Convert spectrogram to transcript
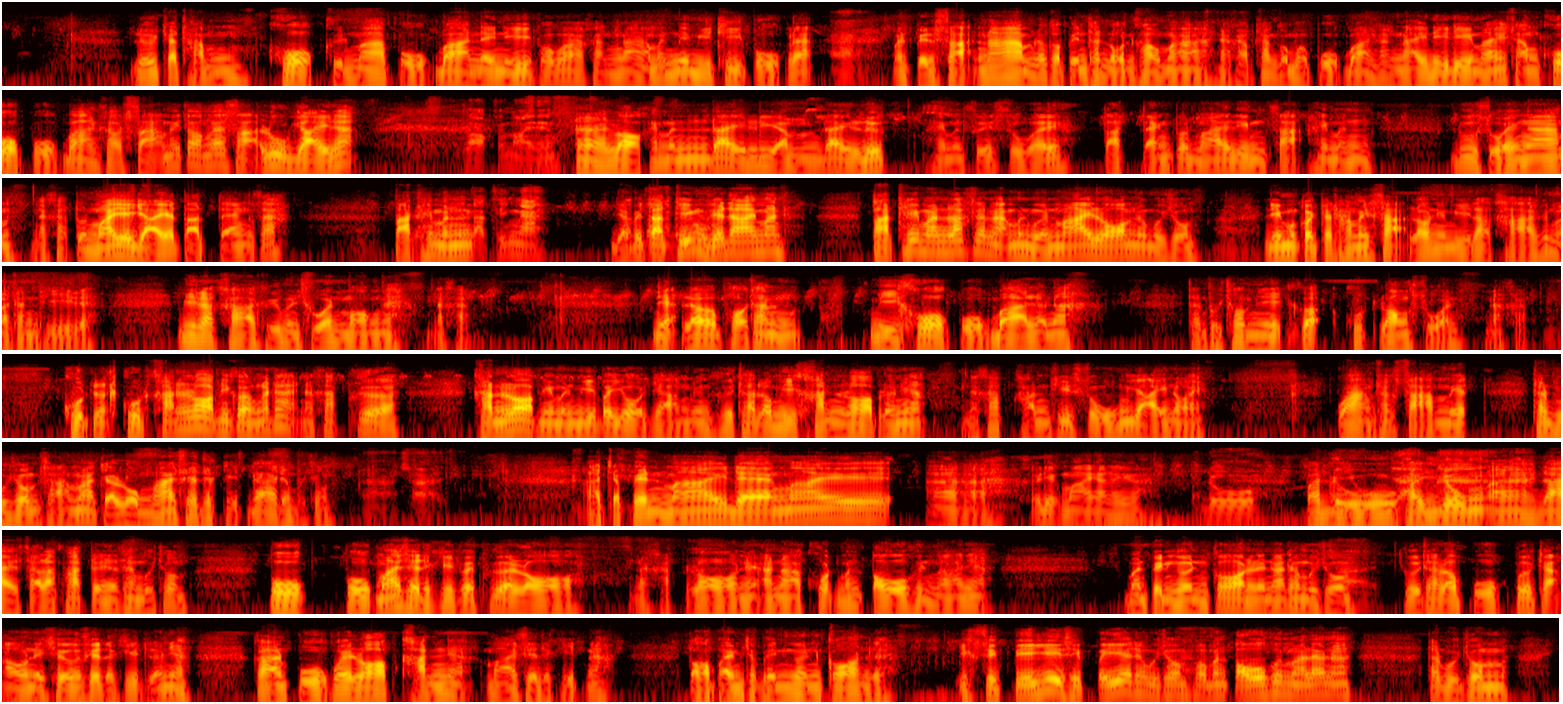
หรือจะทำโคกขึ้นมาปลูกบ้านในนี้ เพราะว่าข้างหน้ามันไม่มีที่ปลูกแล้วอ่ามันเป็นสระน้ำแล้วก็เป็นถนนเข้ามานะครับท่านก็มาปลูกบ้านข้างในนี้ดีไหมทำโคกปลูกบ้านเขาสระไม่ต้องแล้วสระลูกใหญ่แล้วห ลอกสักหน่อยนึงเออลอกให้มันได้เหลี่ยมได้ลึกให้มันสวยๆตัดแต่งต้นไม้ริมสระให้มันดูสวยงามนะครับต้นไม้ใหญ่ๆอะตัดแต่งซะตัดให้มันตัดทิ้งนะอย่าไปตัดทิ้งเสียดายมัน ตัดให้มันลักษณะมันเหมือนไม้ล้อมท่านผู้ชมอ่านี่มันก็จะทำให้สระเราเนี่ยมีราคาขึ้นมาทันทีเลย มีราคาคือมันชวนมองไงนะครับ เนี่ยแล้วพอท่านมีโคกปลูกบ้านแล้วนะท่านผู้ชมนี้ก็ขุดร่องสวนนะครับ ขุดขุดคันรอบนี้ก่อนก็ได้นะครับ เพื่อคันรอบนี่มันมีประโยชน์อย่างหนึ่งคือ ถ้าเรามีคันรอบแล้วเนี่ยนะครับ คันที่สูงใหญ่หน่อย กว้างทักสามเมตร ท่านผู้ชมสามารถจะลงไม้เศรษฐกิจได้ท่านผู้ชมอ่าใช่ อาจจะเป็นไม้แดงไม้อ่าเขาเรียกไม้อะไรวะมาดูประดู่พพยุยุงงยางนาอ่าได้สารพัดเลยนะท่านผู้ชม ปลูกปลูกไม้เศรษฐกิจไว้เพื่อรอนะครับ รอในอนาคตมันโตขึ้นมาเนี่ย มันเป็นเงินก้อนเลยนะท่านผู้ชม ใช่ คือถ้าเราปลูกเพื่อจะเอาในเชิงเศรษฐกิจแล้วเนี่ย การปลูกไว้รอบคันเนี่ยไม้เศรษฐกิจนะต่อไปมันจะเป็นเงินก้อนเลย อีกสิปียี่สิบปีอะท่านผู้ชมพอมันโตขึ้นมาแล้วนะท่านผู้ชม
